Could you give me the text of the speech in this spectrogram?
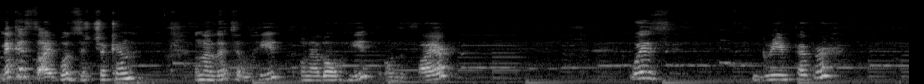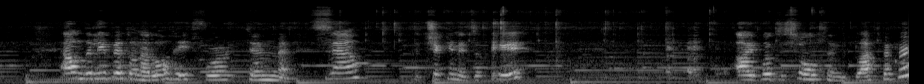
Next I put the chicken on a little heat, on a low heat on the fire with green pepper and leave it on a low heat for 10 minutes. Now the chicken is okay. I put the salt and black pepper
